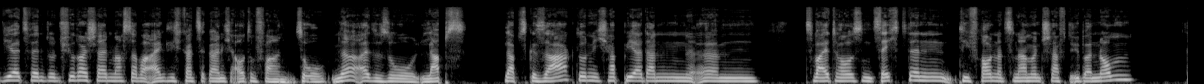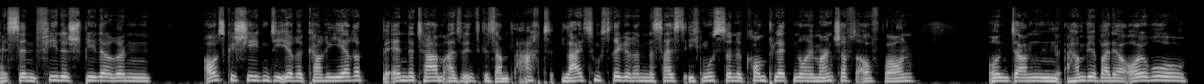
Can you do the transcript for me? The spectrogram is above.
wie als wenn du einen Führerschein machst, aber eigentlich kannst du gar nicht Auto fahren. So, ne? Also so Laps, Laps gesagt. Und ich habe ja dann ähm, 2016 die Frauennationalmannschaft übernommen. Es sind viele Spielerinnen ausgeschieden, die ihre Karriere beendet haben, also insgesamt acht Leistungsträgerinnen. Das heißt, ich musste eine komplett neue Mannschaft aufbauen. Und dann haben wir bei der Euro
